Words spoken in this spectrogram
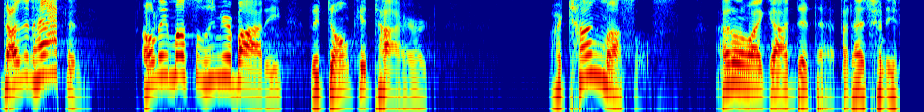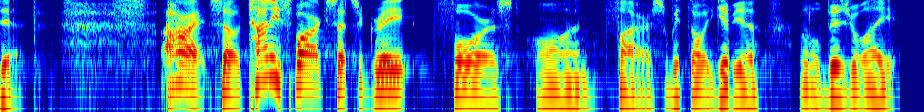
Doesn't happen. Only muscles in your body that don't get tired are tongue muscles. I don't know why God did that, but that's what He did. All right, so tiny spark sets a great forest on fire. So we thought we'd give you a little visual aid.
